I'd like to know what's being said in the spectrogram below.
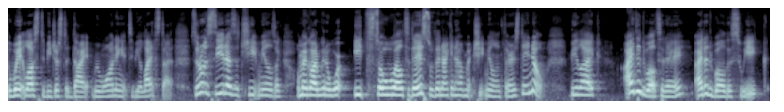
the weight loss to be just a diet. We're wanting it to be a lifestyle. So don't see it as a cheat meal. It's like, oh my God, I'm work, eat so well today so then I can have my cheat meal on Thursday. No. Be like, I did well today. I did well this week.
